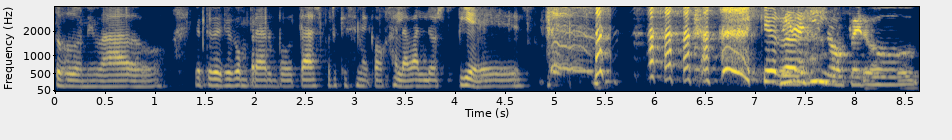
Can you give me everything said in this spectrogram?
todo nevado. Me tuve que comprar botas porque se me congelaban los pies. Qué horror. Mira, allí no, pero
